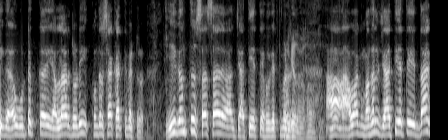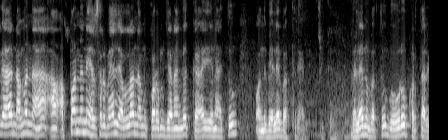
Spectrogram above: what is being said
ಈಗ ಊಟಕ್ಕೆ ಎಲ್ಲರ ಜೋಡಿ ಕುಂದ್ರಸಾಕ ಹತ್ತಿಬಿಟ್ರು ಈಗಂತೂ ಸ ಸ ಜಾತೀಯತೆ ಹೋಗೈತಿ ಬಿಡ್ರಿ. ಆ ಅವಾಗ ಮೊದಲು ಜಾತೀಯತೆ ಇದ್ದಾಗ ನಮ್ಮನ್ನು ಅಪ್ಪಣ್ಣನ ಹೆಸರು ಮೇಲೆ ಎಲ್ಲ ನಮ್ಮ ಕೊರಮ ಜನಾಂಗಕ್ಕೆ ಏನಾಯ್ತು? ಒಂದು ಬೆಲೆ ಬರ್ತಾರೆ ಅಲ್ಲಿ. ಬೆಲೆನೂ ಬತ್ತು ಗೌರವ ಕೊಡ್ತಾರೆ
